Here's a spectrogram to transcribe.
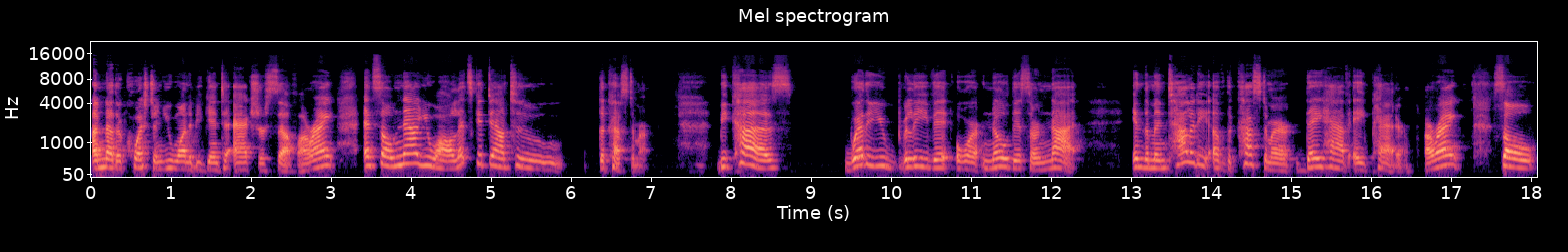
another question you want to begin to ask yourself. All right. And so now, you all, let's get down to the customer because whether you believe it or know this or not, in the mentality of the customer, they have a pattern. All right. So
